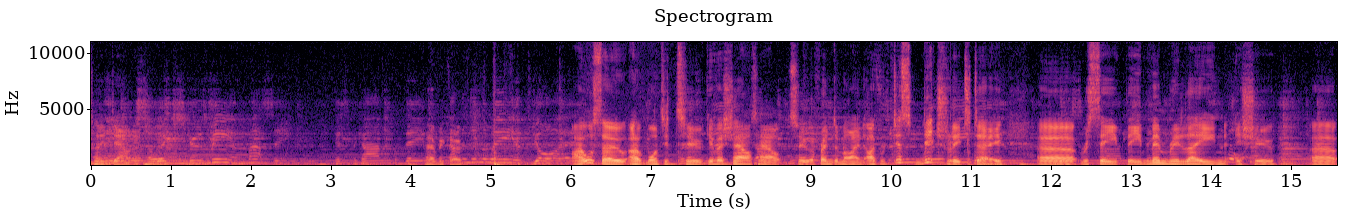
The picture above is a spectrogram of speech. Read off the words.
turn him down, actually. There we go. I also uh, wanted to give a shout out to a friend of mine. I've just literally today uh, received the Memory Lane issue, uh,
